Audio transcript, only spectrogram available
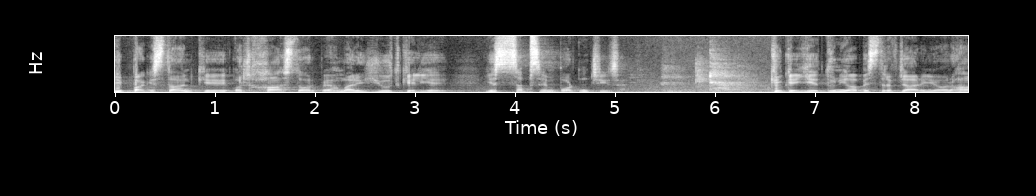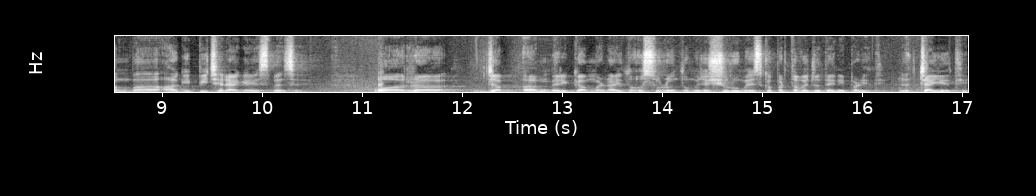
یہ پاکستان کے اور خاص طور پہ ہمارے یوتھ کے لیے یہ سب سے امپورٹنٹ چیز ہے۔ کیونکہ یہ دنیا اب اس طرف جا رہی ہے اور ہم آگے پیچھے رہ گئے اس میں سے۔ اور جب میری گورنمنٹ آئی تو اصولوں تو مجھے شروع میں اس کے اوپر توجہ دینی پڑی تھی، چاہیے تھی۔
